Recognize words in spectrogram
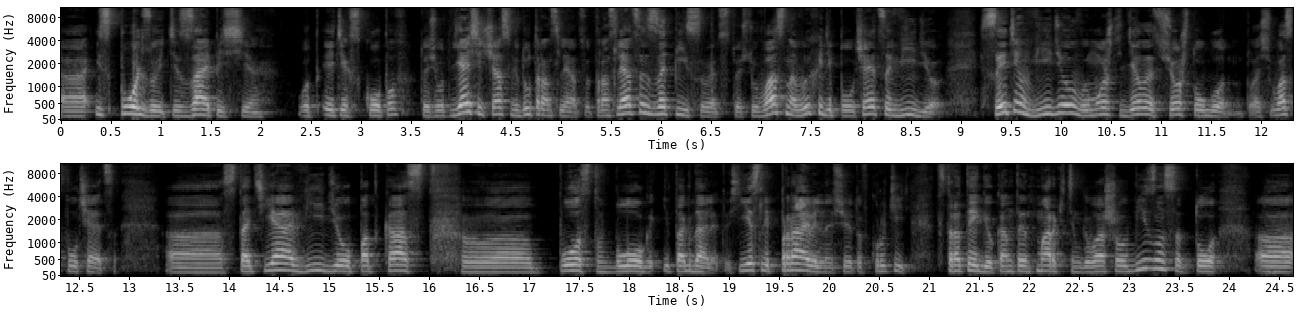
Э, используете записи вот этих скопов. То есть вот я сейчас веду трансляцию. Трансляция записывается. То есть у вас на выходе получается видео. С этим видео вы можете делать все, что угодно. То есть у вас получается э, статья, видео, подкаст, э, пост в блог и так далее. То есть если правильно все это вкрутить в стратегию контент-маркетинга вашего бизнеса, то э,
